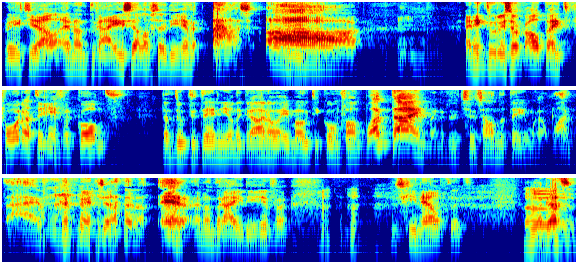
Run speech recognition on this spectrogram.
Weet je wel? En dan draai je zelf zo die river. Aas. Ah. En ik doe dus ook altijd, voordat de river komt, dan doe ik de Danny Grano emoticon van one time. En dan doet ze zijn handen tegen elkaar. One time. Weet je wel? en, dan, eh, en dan draai je die river. Misschien helpt het. Maar Eh, dat,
